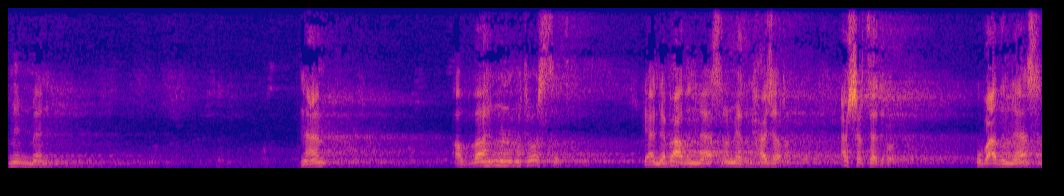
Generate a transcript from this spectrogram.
ممن نعم الظاهر من المتوسط. لأن بعض الناس رمية الحجر عشرة أذرع وبعض الناس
